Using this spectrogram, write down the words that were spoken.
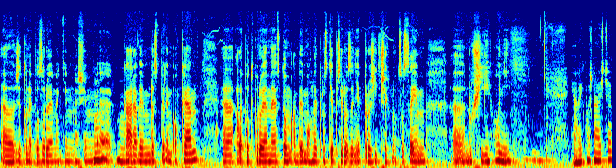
eh, že to nepozorujeme tím naším hmm. Eh, hmm. káravým dospělým okem, eh, ale podporujeme je v tom, aby mohli prostě přirozeně prožít všechno, co se jim duší honí. Já bych možná ještě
